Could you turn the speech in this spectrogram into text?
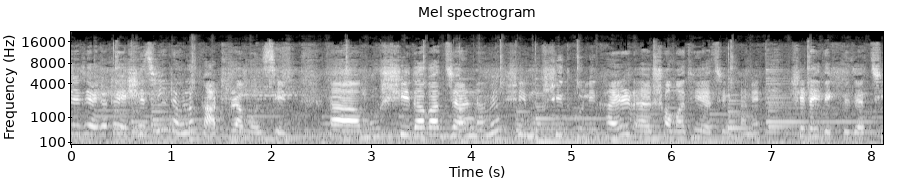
যে জায়গাটা এসেছি, এটা হলো কাটরা মসজিদ। মুর্শিদাবাদ যার নামে সেই মুর্শিদ কুলি খায়ের সমাধি আছে এখানে। সেটাই দেখতে যাচ্ছি।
